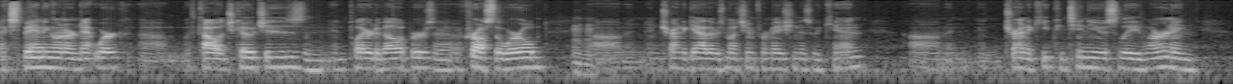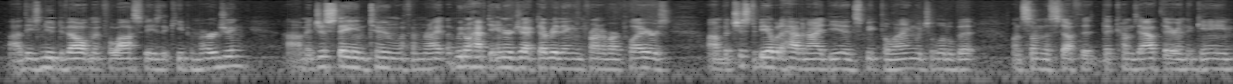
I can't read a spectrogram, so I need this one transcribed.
expanding on our network um, with college coaches and, and player developers uh, across the world, Mhm. um, and, and trying to gather as much information as we can, um, and, and trying to keep continuously learning uh, these new development philosophies that keep emerging, um, and just stay in tune with them. Right, like we don't have to interject everything in front of our players, um, but just to be able to have an idea and speak the language a little bit on some of the stuff that, that comes out there in the game,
